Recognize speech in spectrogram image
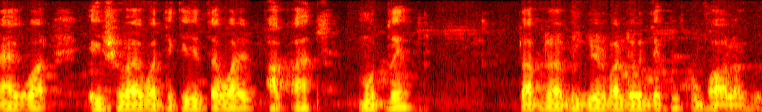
না একবার, এই সময় একবার দেখে যেতে পারেন ফাঁকা মধ্যে। তো আপনারা ভিডিওর মাধ্যমে দেখুন, খুব ভালো লাগবে।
